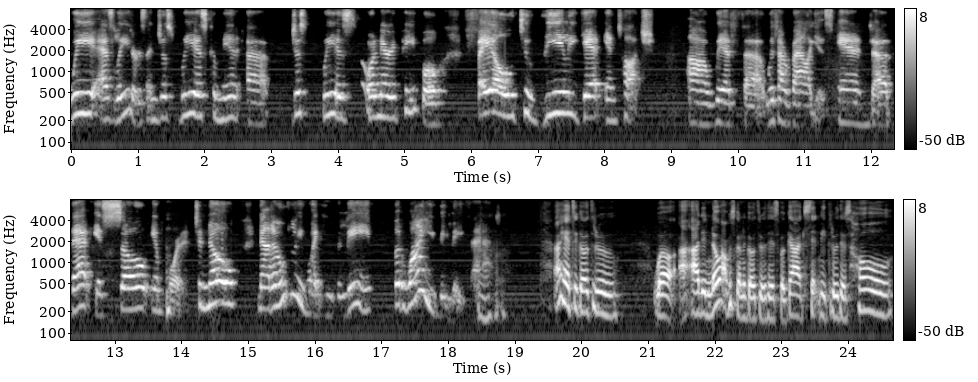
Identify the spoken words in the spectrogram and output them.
we as leaders and just we as commit, uh, just we as ordinary people fail to really get in touch uh, with uh, with our values, and uh, that is so important to know not only what you believe, but why you believe that. Mm-hmm. I had to go through. Well, I, I didn't know I was going to go through this, but God sent me through this whole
